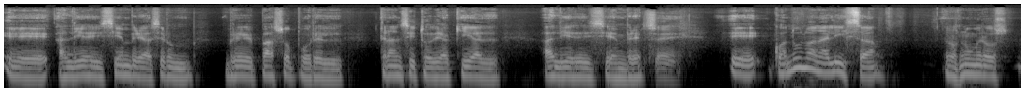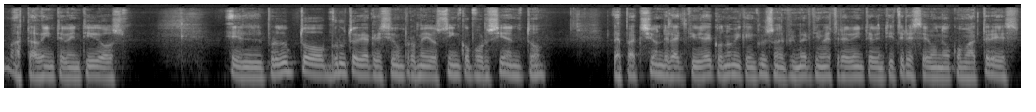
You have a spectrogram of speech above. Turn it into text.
eh, al 10 de diciembre a hacer un breve paso por el tránsito de aquí al, al 10 de diciembre. Sí. Eh, cuando uno analiza los números hasta 2022, el Producto Bruto había crecido un promedio 5%, la expansión de la actividad económica incluso en el primer trimestre de 2023 era 1,3%,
